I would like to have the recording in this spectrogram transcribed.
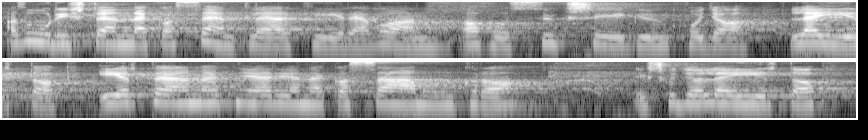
Az Úristennek a szent lelkére van ahhoz szükségünk, hogy a leírtak értelmet nyerjenek a számunkra, és hogy a leírtak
